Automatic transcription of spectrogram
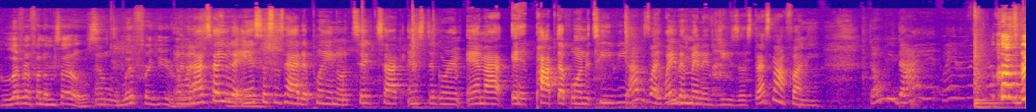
living for themselves. And, Live for you. And when I tell you the ancestors had it playing on TikTok, Instagram, and I it popped up on the TV, I was like, wait a minute, Jesus, that's not funny. Don't be dying. Wait a minute. Because baby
